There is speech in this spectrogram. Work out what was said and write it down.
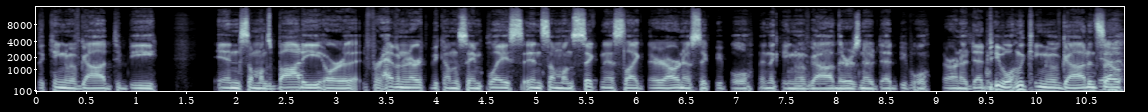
the kingdom of God to be in someone's body or for heaven and earth to become the same place in someone's sickness, like there are no sick people in the kingdom of God. There is no dead people. There are no dead people in the kingdom of God. And Yeah. so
